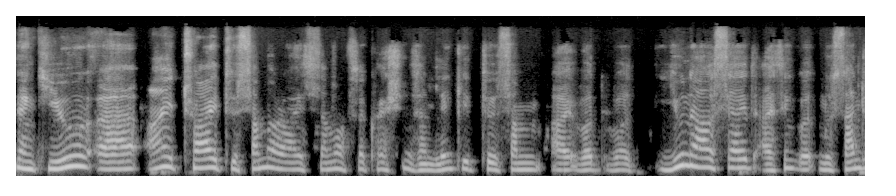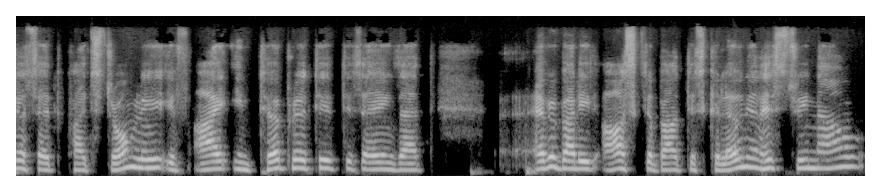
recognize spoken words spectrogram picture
Thank you. Uh, I tried to summarize some of the questions and link it to some I, what what you now said. I think what Mushaandja said quite strongly. If I interpreted saying that everybody asks about this colonial history now,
